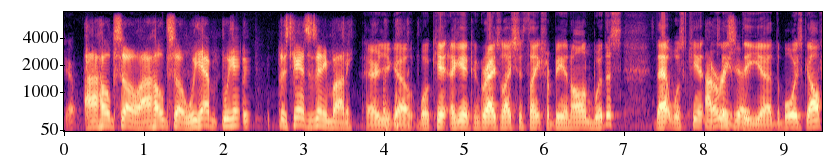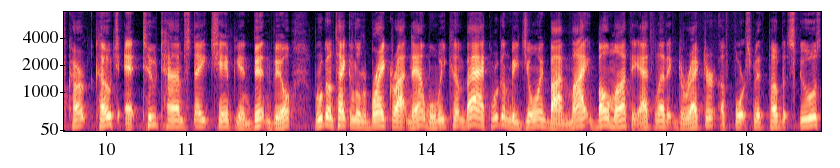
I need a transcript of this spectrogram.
Yep. I hope so. I hope so. We have we have as chance as anybody. There you go. well, Kent, again, congratulations. Thanks for being on with us. That was Kent I the uh, the boys golf co- coach at two-time state champion Bentonville. We're going to take a little break right now. When we come back, we're going to be joined by Mike Beaumont, the athletic director of Fort Smith Public Schools,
